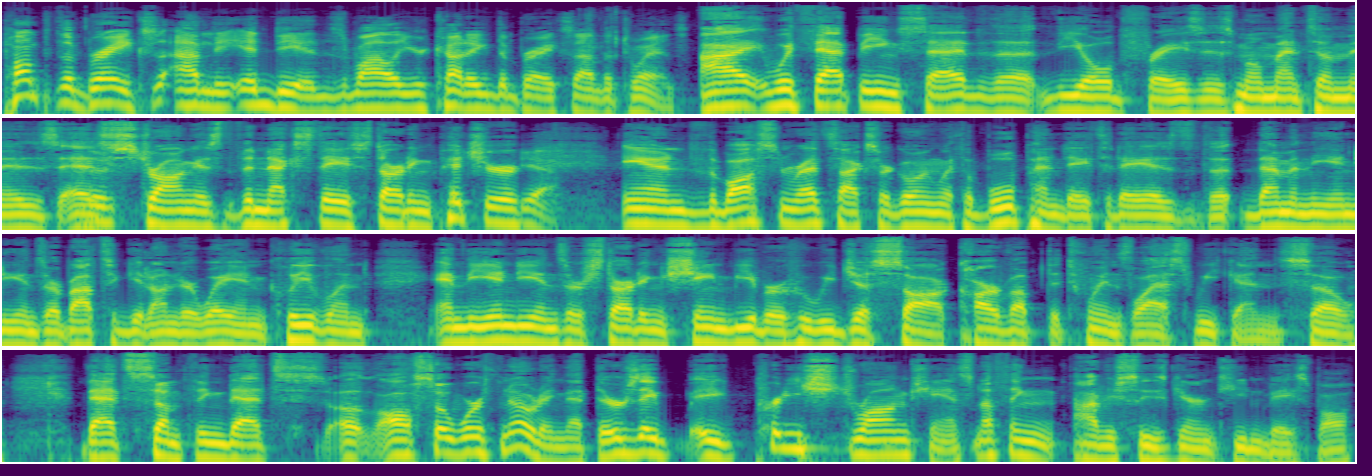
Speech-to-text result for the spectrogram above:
pump the brakes on the Indians while you're cutting the brakes on the Twins. I, with that being said, the the old phrase is momentum is as strong as the next day's starting pitcher. Yeah. And the Boston Red Sox are going with a bullpen day today, as the, them and the Indians are about to get underway in Cleveland. And the Indians are starting Shane Bieber, who we just saw carve up the Twins last weekend. So that's something that's uh, also worth noting that there's a, a pretty strong chance. Nothing obviously is guaranteed in baseball,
